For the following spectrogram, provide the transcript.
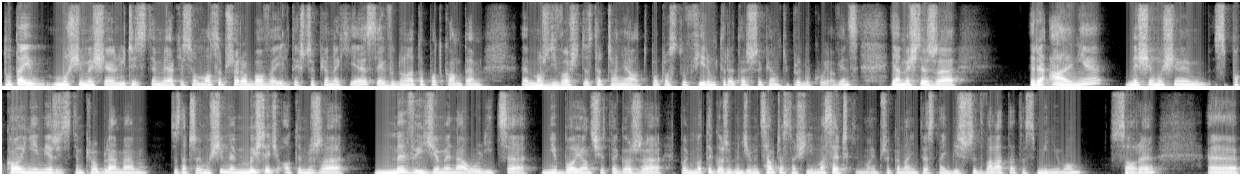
Tutaj musimy się liczyć z tym, jakie są moce przerobowe, ile tych szczepionek jest, jak wygląda to pod kątem e, możliwości dostarczania od po prostu firm, które te szczepionki produkują. Więc ja myślę, że realnie my się musimy spokojnie mierzyć z tym problemem. To znaczy, musimy myśleć o tym, że my wyjdziemy na ulicę, nie bojąc się tego, że pomimo tego, że będziemy cały czas nosili maseczki, w moim przekonaniu to jest najbliższe dwa lata, to jest minimum, sorry, e,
